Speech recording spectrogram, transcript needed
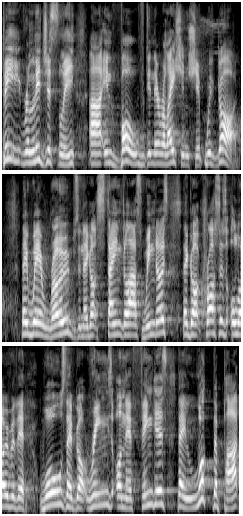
be religiously uh, involved in their relationship with God. They wear robes and they got stained glass windows. They got crosses all over their walls. They've got rings on their fingers. They look the part,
